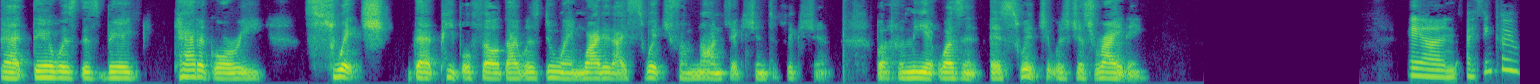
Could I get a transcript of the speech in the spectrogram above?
that there was this big category switch that people felt I was doing. Why did I switch from nonfiction to fiction? But for me, it wasn't a switch, it was just writing. And I think I've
